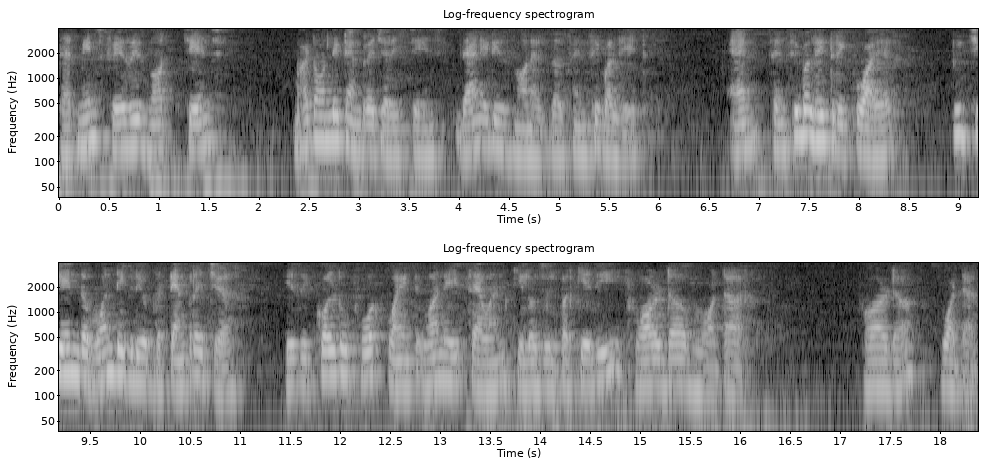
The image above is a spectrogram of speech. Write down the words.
That means phase is not changed but only temperature is changed. Then it is known as the sensible heat. And sensible heat required to change the 1 degree of the temperature is equal to 4.187 kilojoule per kg for the water. For the water.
